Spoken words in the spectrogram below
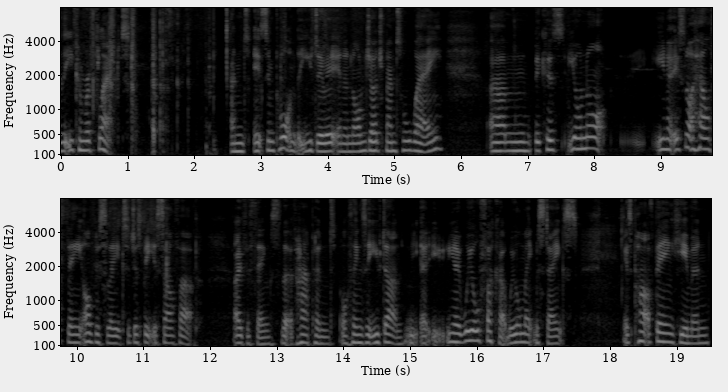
So that you can reflect. And it's important that you do it in a non-judgmental way. Um, because you're not you know, it's not healthy, obviously, to just beat yourself up over things that have happened or things that you've done. Uh, you know, we all fuck up, we all make mistakes. It's part of being human.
